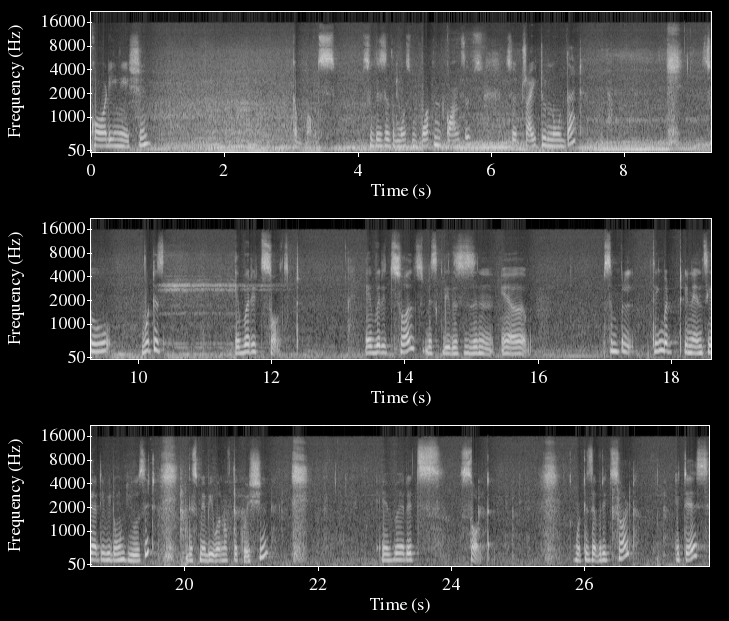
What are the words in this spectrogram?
coordination compounds. So these are the most important concepts. So try to note that. So what is Everitt salt? Everitt salts basically this is an uh, simple thing but in NCERT we don't use it. This may be one of the question. Everitt's salt. What is Everitt salt? It is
